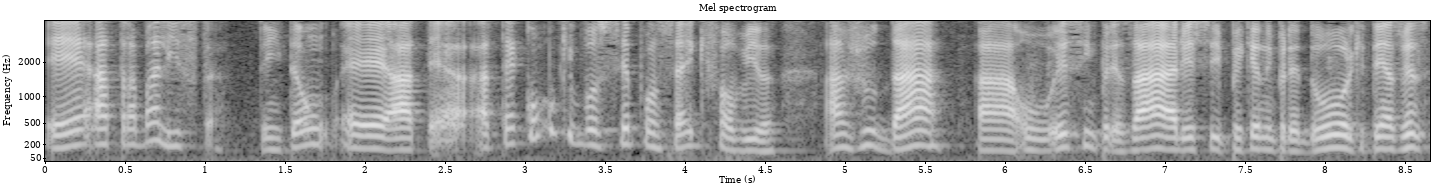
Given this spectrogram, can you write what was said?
É a trabalhista. Então, é, até, até como que você consegue, Fabíola, ajudar a, o, esse empresário, esse pequeno empreendedor, que tem às vezes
